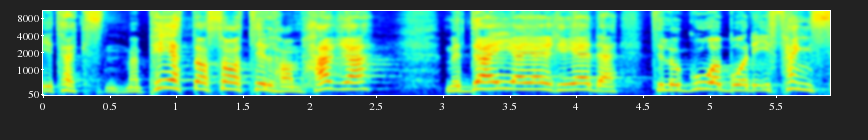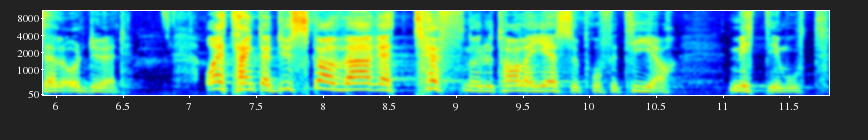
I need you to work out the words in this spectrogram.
i teksten, men Peter sa til ham, 'Herre, Med deg er jeg rede til å gå både i fengsel og død. Og jeg tenker Du skal være tøff når du taler Jesu profetier midt imot.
